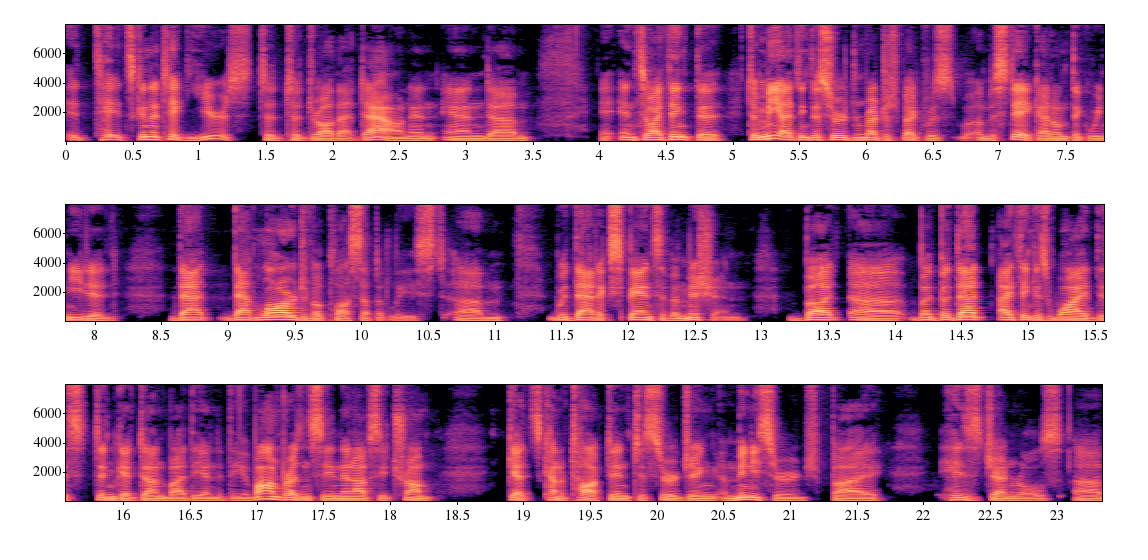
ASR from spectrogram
it, it's going to take years to to draw that down. And and um, and so I think that to me, I think the surge in retrospect was a mistake. I don't think we needed that that large of a plus up at least um, with that expansive a mission. But uh, but but that I think is why this didn't get done by the end of the Obama presidency, and then obviously Trump gets kind of talked into surging a mini surge by his generals uh,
